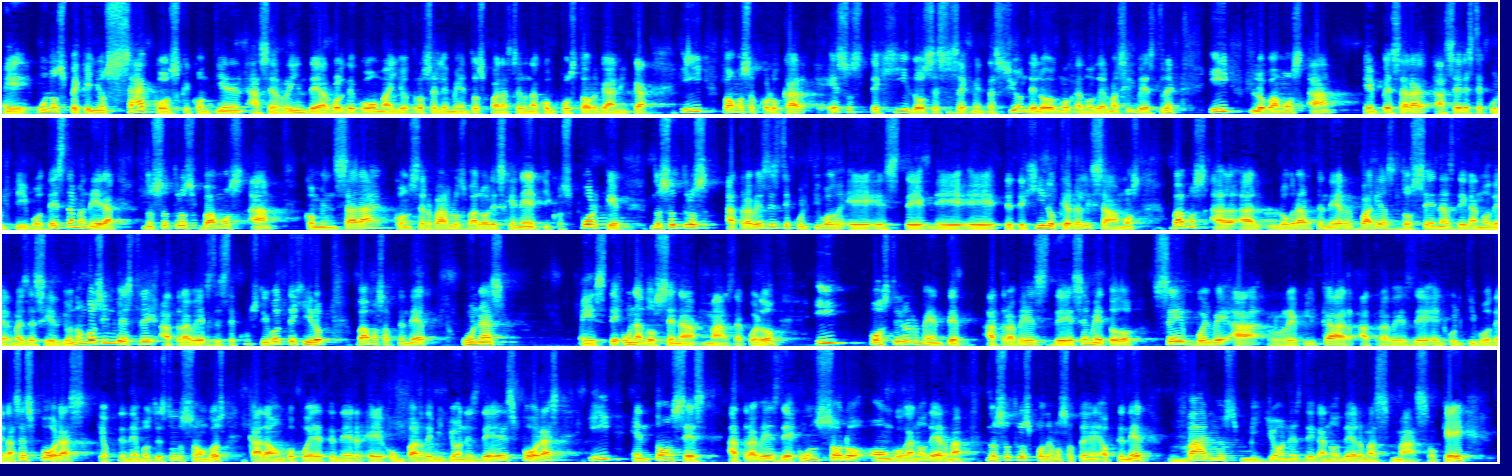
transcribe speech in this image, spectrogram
eh, unos pequeños sacos que contienen acerrín de árbol de goma y otros elementos para hacer una composta orgánica y vamos a colocar esos tejidos, esa segmentación del hongo ganoderma silvestre y lo vamos a empezar a hacer este cultivo. De esta manera, nosotros vamos a comenzar a conservar los valores genéticos, porque nosotros a través de este cultivo eh, este, eh, eh, de tejido que realizamos, vamos a, lograr tener varias docenas de ganoderma, es decir, de un hongo silvestre, a través de este cultivo de tejido, vamos a obtener unas, este, una docena más, ¿de acuerdo? Y Posteriormente, a través de ese método, se vuelve a replicar a través del cultivo de las esporas que obtenemos de estos hongos. Cada hongo puede tener eh, un par de millones de esporas y entonces a través de un solo hongo ganoderma, nosotros podemos obtener, varios millones de ganodermas más, ¿ok?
